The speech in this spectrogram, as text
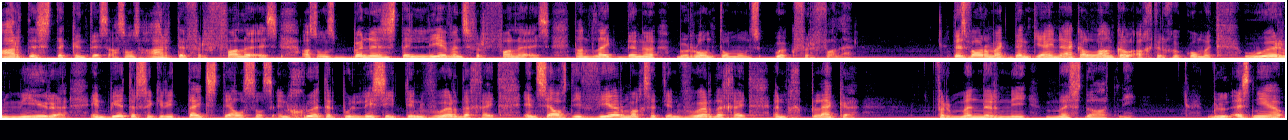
harte stikkend is, as ons harte vervalle is, as ons binneste lewens vervalle is, dan lyk dinge rondom ons ook vervalle. Dis waarom ek dink jy en ek al lankal agtergekom het, hoër mure en beter sekuriteitstelsels en groter polisie teenwoordigheid en selfs die weermag se teenwoordigheid in plekke verminder nie misdaad nie. Is nie 'n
